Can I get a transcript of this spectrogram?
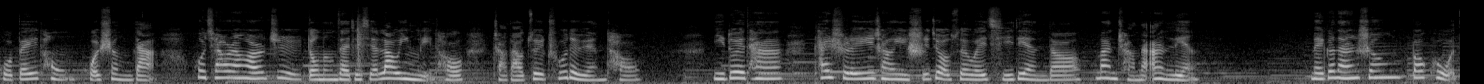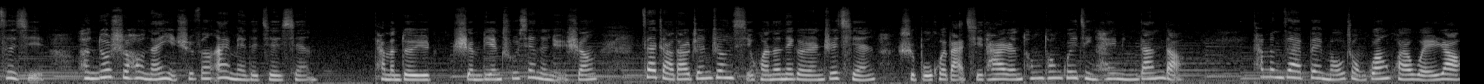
或悲痛，或盛大，或悄然而至，都能在这些烙印里头找到最初的源头。你对他开始了一场以十九岁为起点的漫长的暗恋。每个男生，包括我自己，很多时候难以区分暧昧的界限。他们对于身边出现的女生，在找到真正喜欢的那个人之前，是不会把其他人通通归进黑名单的。他们在被某种关怀围绕、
